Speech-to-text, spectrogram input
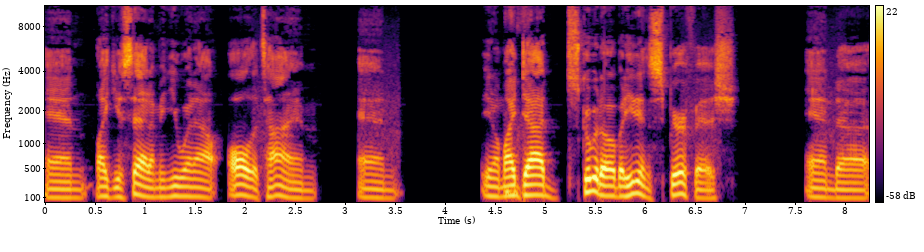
And like you said, I mean, you went out all the time, and you know, my dad scuba dove, but he didn't spearfish, and uh,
